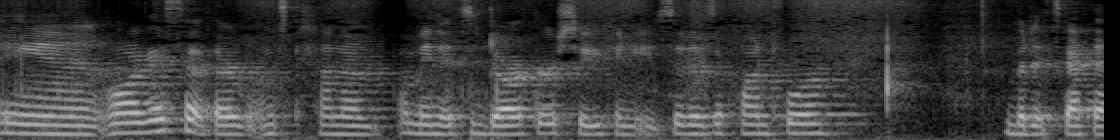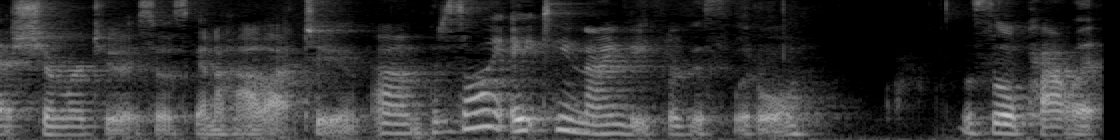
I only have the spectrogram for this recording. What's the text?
and well, I guess that third one's kind of, I mean, it's darker, so you can use it as a contour, but it's got that shimmer to it, so it's going to highlight too. Um, but it's only eighteen ninety for this little this little palette.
